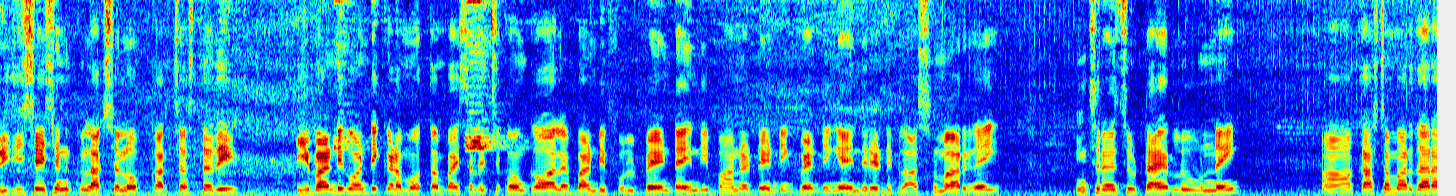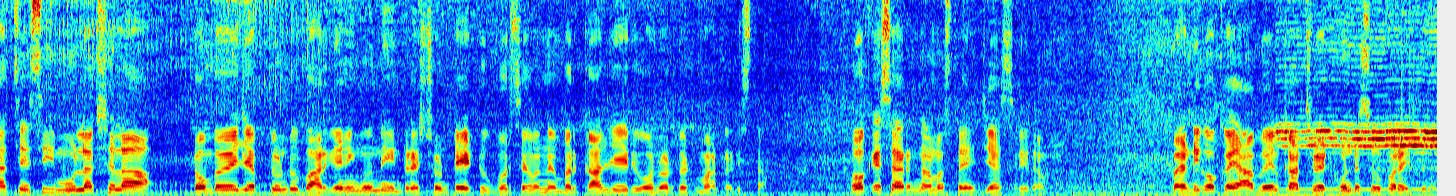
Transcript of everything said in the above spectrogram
రిజిస్ట్రేషన్కు లక్ష లోపు ఖర్చు వస్తుంది ఈ బండి కొంటే ఇక్కడ మొత్తం పైసలు ఇచ్చుకోవాలి కొనుక్కోవాలి. బండి ఫుల్ పెయింట్ అయింది బానర్ డెంటింగ్ పెయింటింగ్ అయింది రెండు గ్లాసులు మారినాయి. ఇన్సూరెన్స్ టైర్లు ఉన్నాయి. కస్టమర్ ధర వచ్చేసి మూడు లక్షల తొంభై వేలు చెప్తుండు. బార్గెనింగ్ ఉంది. ఇంట్రెస్ట్ ఉంటే two four seven number call చేయరి ఓనర్ తోటి మాట్లాడిస్తా. ఓకే సార్ నమస్తే జయ శ్రీరామ్. బండికి ఒక యాభై వేలు ఖర్చు పెట్టుకుంటే సూపర్ అవుతుంది.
